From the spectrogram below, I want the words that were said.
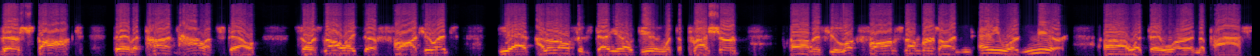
They're stocked. They have a ton of talent still. So it's not like they're fraudulent. Yet I don't know if it's you know dealing with the pressure. Um, if you look, Fromm's numbers aren't anywhere near uh, what they were in the past.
